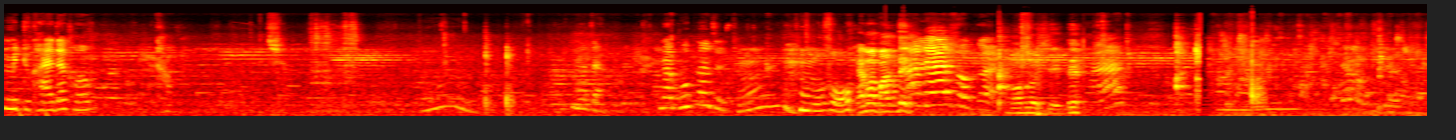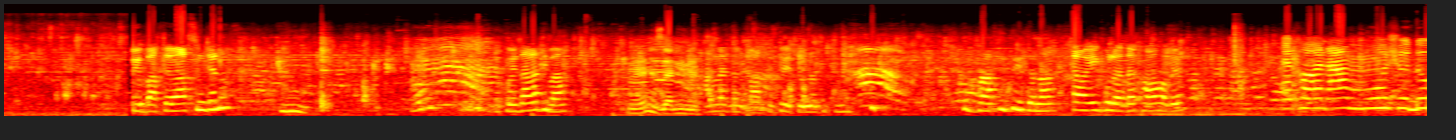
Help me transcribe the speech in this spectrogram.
তুমি একটু খাই দেখো। খাও মজা। না খুব মজা এমা বাদ দে। আরে সকাল। মজা হয়েছে দে। তুই বাতে আসুন জানো এটা কই জায়গা দিবা? হ্যাঁ জানি না। আল্লাহ জানে বাতি তো এতো না কিছু বাতি তো না এইগুলা দেখাও হবে। এখন আম্মু শুধু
